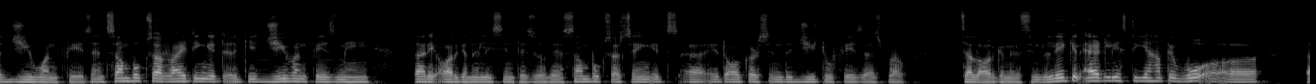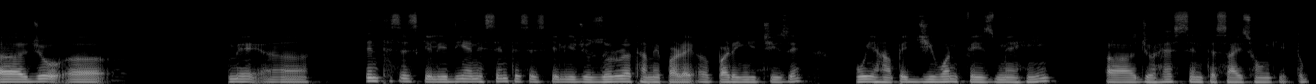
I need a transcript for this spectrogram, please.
G1 phase and some books are writing it कि G1 phase में ही सारी organelle synthesis होते हैं some books are saying it's uh, it occurs in the G2 phase as well cell organelle synthesis लेकिन at least यहाँ पे वो uh, uh, जो हमें सिंथेसिस के लिए डीएनए सिंथेसिस के लिए जो ज़रूरत हमें पड़े पड़ेंगी चीज़ें वो यहाँ पे जी वन फ़ेज़ में ही जो है सिंथेसाइज होंगी। तो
